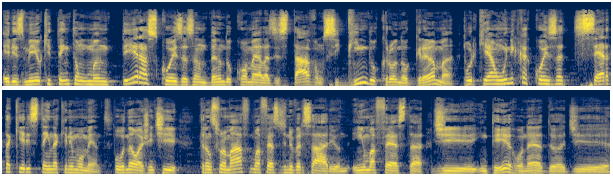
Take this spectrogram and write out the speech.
eles meio que tentam manter as coisas andando como elas estavam, seguindo o cronograma, porque é a única coisa certa que eles têm naquele momento. Pô, não, a gente transformar uma festa de aniversário em uma festa de enterro, né, do, de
